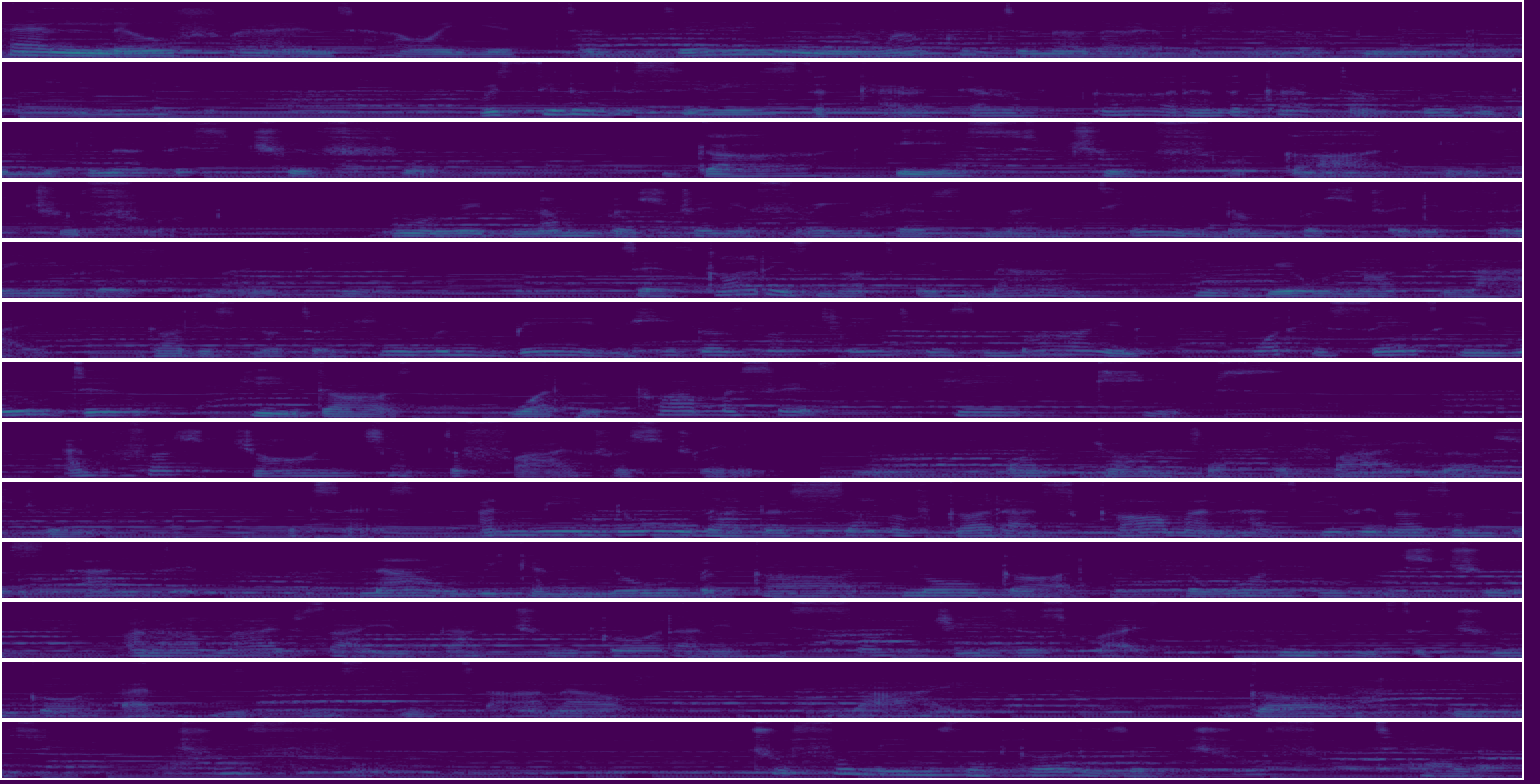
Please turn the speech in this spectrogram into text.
Hello, friends. How are you today? Welcome to another episode of Being Like Jesus. We're still in the series, The Character of God, and the character of God we'll be looking at is truthful. God is truthful. God is truthful. We'll read Numbers 23, verse 19. Numbers 23, verse 19. It says, God is not a man, he will not lie. God is not a human being. He does not change his mind. What he says he will do, he does. What he promises, he keeps. And First John chapter 5 verse 20. First John chapter 5 verse 20. It says, And we know that the Son of God has come and has given us understanding. Now we can know the God, know God, the one who is true are in that true God and in His Son Jesus Christ. He is the true God and He is eternal life. God is truthful. Truthful means that God is a truth teller.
